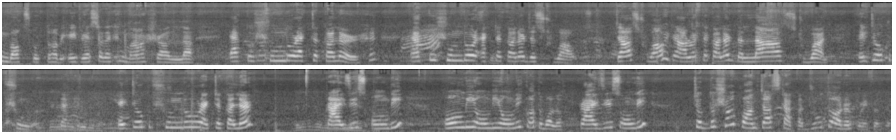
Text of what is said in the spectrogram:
ইনবক্স করতে হবে। এই ড্রেসটা দেখেন মাশাল্লাহ এত সুন্দর একটা কালার হ্যাঁ? এত সুন্দর একটা colour just wow just wow এটা আরও একটা কালার দ্য লাস্ট ওয়ান এইটাও খুব সুন্দর, দেখেন। এইটাও খুব সুন্দর একটা colour price is only only only only কত বলো? প্রাইজ ইস অনলি চোদ্দোশো পঞ্চাশ টাকা, দ্রুত অর্ডার করে ফেলবে।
